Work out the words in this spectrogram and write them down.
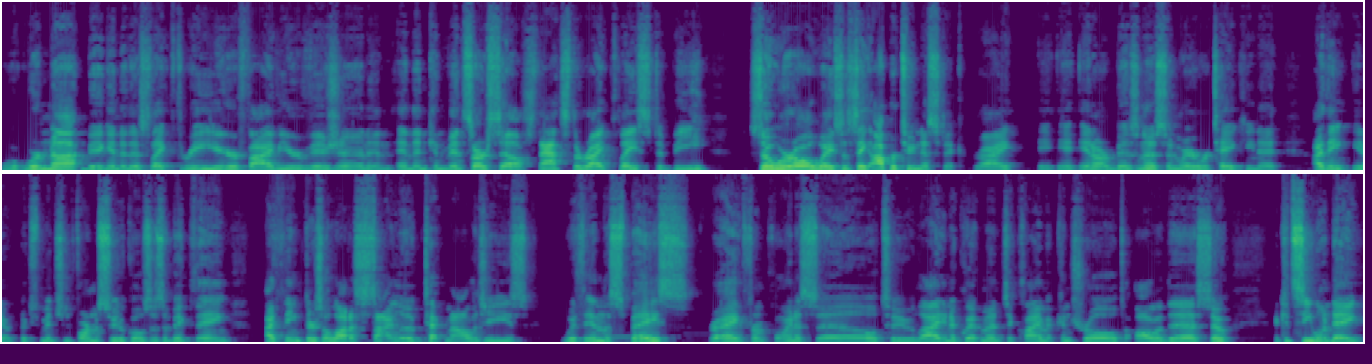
We're not big into this like three year, five year vision and and then convince ourselves that's the right place to be. So we're always let's say opportunistic, right? In, in our business and where we're taking it. I think, you know, just mentioned pharmaceuticals is a big thing. I think there's a lot of siloed technologies within the space right? From point of sale to lighting equipment to climate control to all of this. So I could see one day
